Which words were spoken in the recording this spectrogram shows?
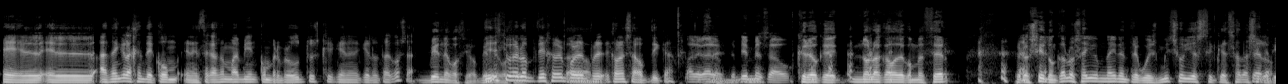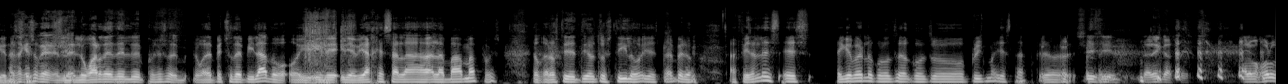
el, el, hacen que la gente, com, en este caso, más bien compre productos que, que, que en otra cosa. Bien negocio. Bien tienes, negocio. Que verlo, tienes que verlo claro. con esa óptica. Vale, vale, bien pensado. Creo que no lo acabo de convencer. Pero sí, don Carlos, hay un aire entre Wismicho y Steve Quesada claro. sí que tiene. Que eso, que sí. en lugar de, de, pues eso, en lugar de pecho depilado y de, y de viajes a, la, a, las Bahamas, pues don Carlos tiene, tiene, otro estilo y ya está. Pero al final es, es hay que verlo con otro, con otro prisma y ya está. Pero, sí, sí, daré caso. A lo mejor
